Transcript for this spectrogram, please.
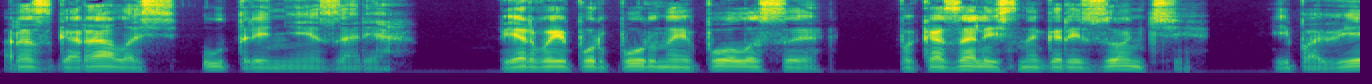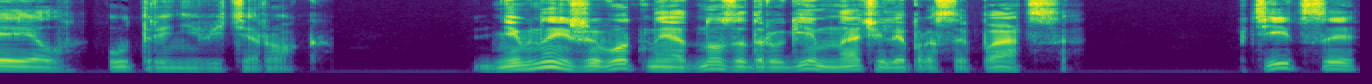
разгоралась утренняя заря. Первые пурпурные полосы показались на горизонте, и повеял утренний ветерок. Дневные животные одно за другим начали просыпаться. Птицы,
